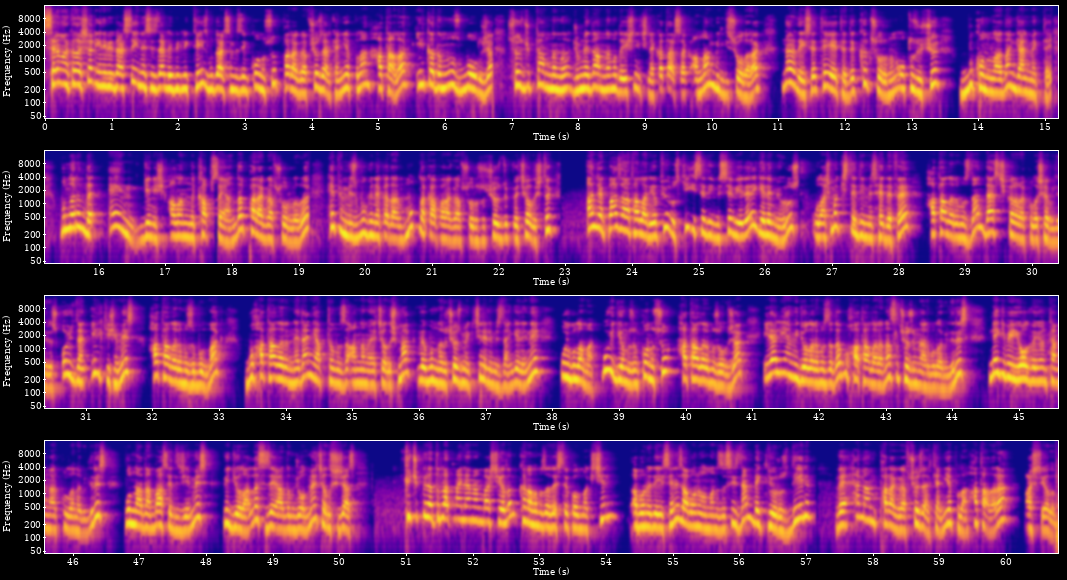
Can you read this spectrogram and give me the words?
Selam arkadaşlar yeni bir derste yine sizlerle birlikteyiz. Bu dersimizin konusu paragraf çözerken yapılan hatalar. İlk adımımız bu olacak. Sözcükte anlamı, cümlede anlamı da işin içine katarsak anlam bilgisi olarak neredeyse TYT'de 40 sorunun 33'ü bu konulardan gelmekte. Bunların da en geniş alanını kapsayan da paragraf soruları. Hepimiz bugüne kadar mutlaka paragraf sorusu çözdük ve çalıştık. Ancak bazı hatalar yapıyoruz ki istediğimiz seviyelere gelemiyoruz. Ulaşmak istediğimiz hedefe hatalarımızdan ders çıkararak ulaşabiliriz. O yüzden ilk işimiz hatalarımızı bulmak, bu hataları neden yaptığımızı anlamaya çalışmak ve bunları çözmek için elimizden geleni uygulamak. Bu videomuzun konusu hatalarımız olacak. İlerleyen videolarımızda da bu hatalara nasıl çözümler bulabiliriz, ne gibi yol ve yöntemler kullanabiliriz bunlardan bahsedeceğimiz videolarla size yardımcı olmaya çalışacağız. Küçük bir hatırlatmayla hemen başlayalım. Kanalımıza destek olmak için abone değilseniz abone olmanızı sizden bekliyoruz diyelim ve hemen paragraf çözerken yapılan hatalara başlayalım.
